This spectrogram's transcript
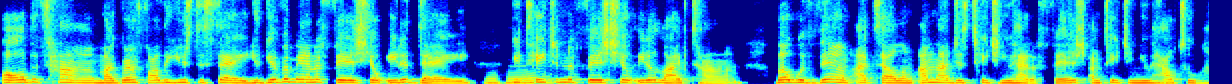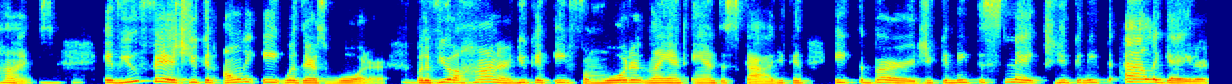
all the time. My grandfather used to say, You give a man a fish, he'll eat a day. Mm-hmm. You teach him to fish, he'll eat a lifetime. But with them, I tell them, I'm not just teaching you how to fish, I'm teaching you how to hunt. Mm-hmm. If you fish, you can only eat where there's water. Mm-hmm. But if you're a hunter, you can eat from water, land, and the sky. You can eat the birds, you can eat the snakes, you can eat the alligator,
